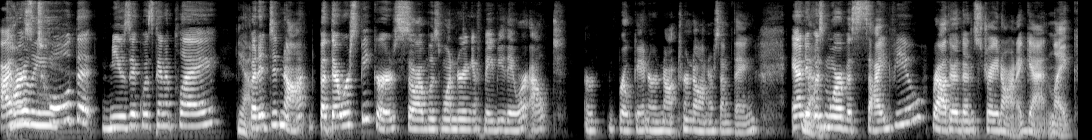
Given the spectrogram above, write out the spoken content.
I Harley. was told that music was going to play, yeah. but it did not. But there were speakers, so I was wondering if maybe they were out or broken or not turned on or something. And Yeah. it was more of a side view rather than straight on again, like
